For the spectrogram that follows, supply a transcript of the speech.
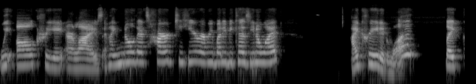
We all create our lives. And I know that's hard to hear everybody because you know what? I created what? Like,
